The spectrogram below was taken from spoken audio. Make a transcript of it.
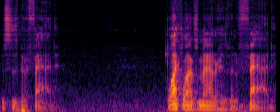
this has been a fad. Black Lives Matter has been a fad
